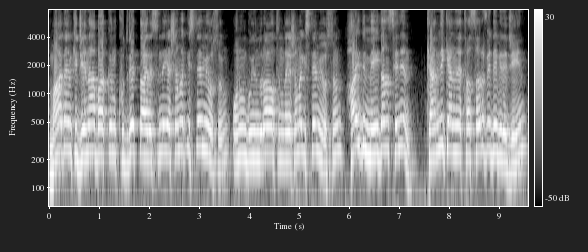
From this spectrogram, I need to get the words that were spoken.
Madem ki Cenab-ı Hakk'ın kudret dairesinde yaşamak istemiyorsun, onun buyunduğu altında yaşamak istemiyorsun. Haydi meydan senin. Kendi kendine tasarruf edebileceğin,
